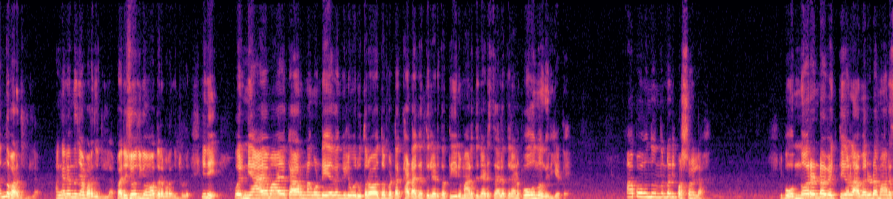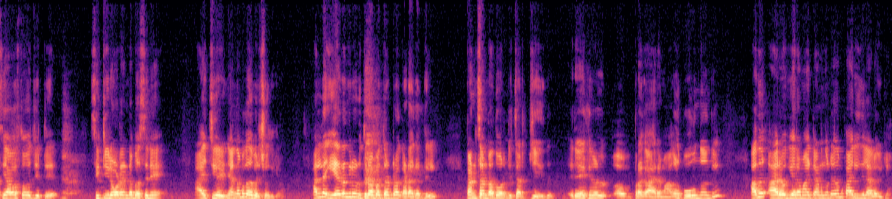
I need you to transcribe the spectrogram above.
എന്ന് പറഞ്ഞിട്ടില്ല. അങ്ങനെയൊന്നും ഞാൻ പറഞ്ഞിട്ടില്ല. പരിശോധിക്കുക മാത്രമേ പറഞ്ഞിട്ടുള്ളൂ. ഇനി ഒരു ന്യായമായ കാരണം കൊണ്ട് ഏതെങ്കിലും ഒരു ഉത്തരവാദിത്തപ്പെട്ട ഘടകത്തിലെടുത്ത തീരുമാനത്തിന്റെ അടിസ്ഥാനത്തിലാണ് പോകുന്നതെന്നിരിക്കട്ടെ ആ പോകുന്നുണ്ടെങ്കിൽ പ്രശ്നമില്ല. ഇപ്പോൾ ഒന്നോ രണ്ടോ വ്യക്തികൾ അവരുടെ മാനസികാവസ്ഥ വെച്ചിട്ട് സിറ്റിയിൽ ഓടേണ്ട ബസ്സിനെ അയച്ചു കഴിഞ്ഞാൽ നമുക്കത് പരിശോധിക്കണം. അല്ല ഏതെങ്കിലും ഒരു ഉത്തരവാദിത്തപ്പെട്ട ഘടകത്തിൽ കൺസേൺ അതോറിറ്റി ചർച്ച ചെയ്ത് രേഖകൾ പ്രകാരം അത് പോകുന്നതെങ്കിൽ അത് ആരോഗ്യകരമായിട്ടാണെന്നുണ്ടെങ്കിൽ നമുക്ക് ആ രീതിയിൽ ആലോചിക്കാം.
